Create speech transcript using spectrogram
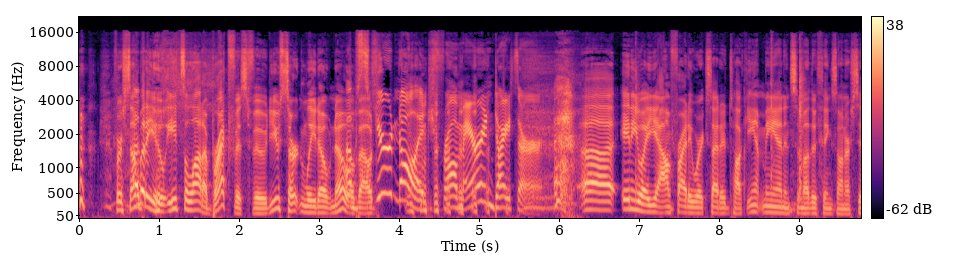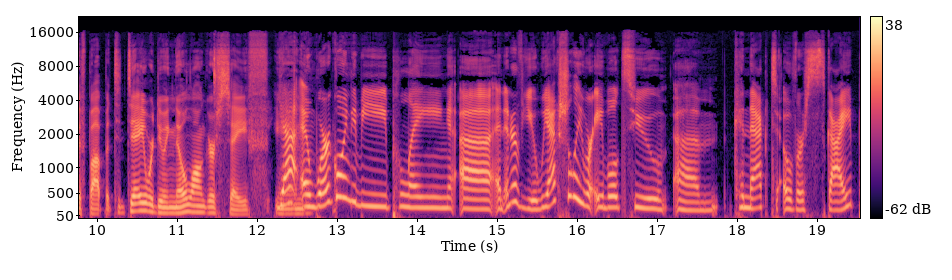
For somebody who eats a lot of breakfast food, you certainly don't know about. obscure knowledge from Aaron Dicer. Uh, anyway, yeah, on Friday we're excited to talk Ant Man and some other things on our SIFBot, but today we're doing No Longer Safe. Yeah, and we're going to be playing uh, an interview. We actually were able to um, connect over Skype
